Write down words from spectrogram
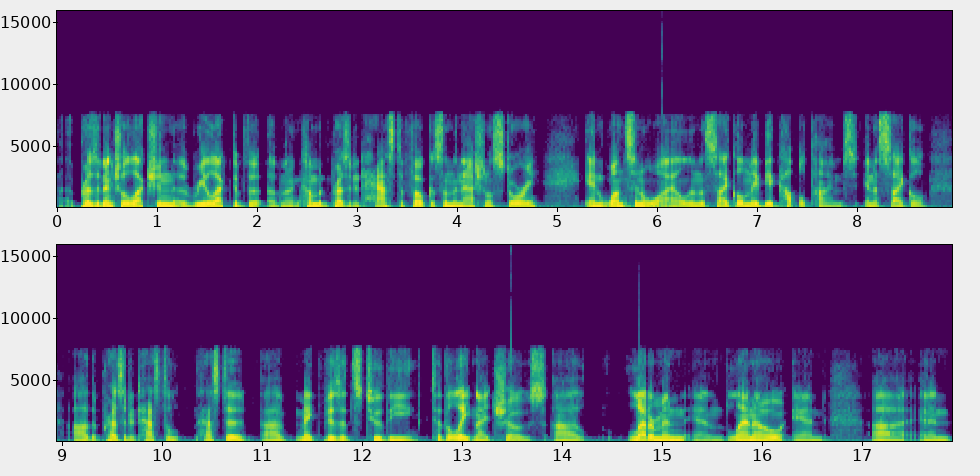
a presidential election, a reelect of, the, of an incumbent president has to focus on the national story. And once in a while in the cycle, maybe a couple times in a cycle, uh, the president has to has to uh, make visits to the to the late night shows. Uh, Letterman and Leno and uh, and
